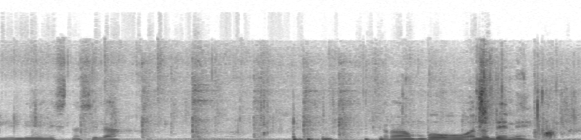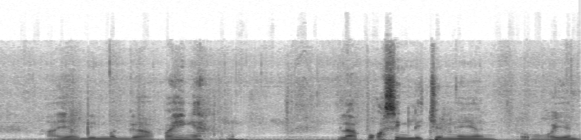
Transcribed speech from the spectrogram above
Nilinis na sila. Rambo, ano din eh. Ayaw din magpahinga. Wala po kasing lechon ngayon. So ayun.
